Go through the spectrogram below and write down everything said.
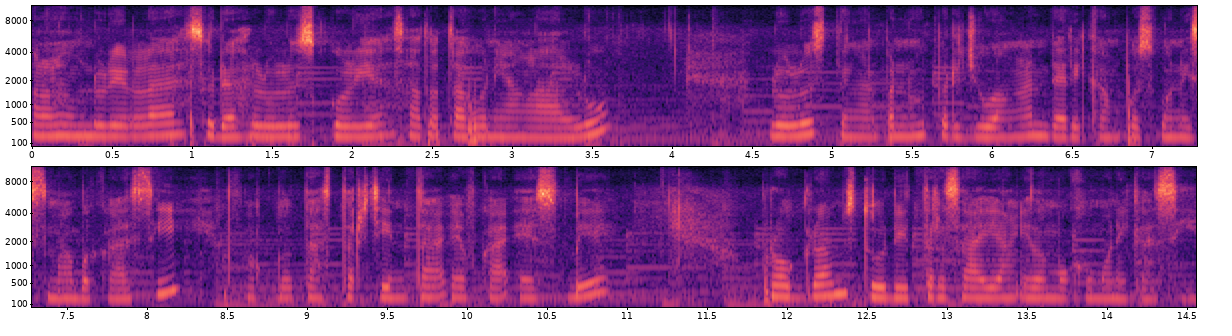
Alhamdulillah sudah lulus kuliah satu tahun yang lalu. Lulus dengan penuh perjuangan dari kampus Unisma Bekasi Fakultas tercinta FKSB Program studi tersayang ilmu komunikasi.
